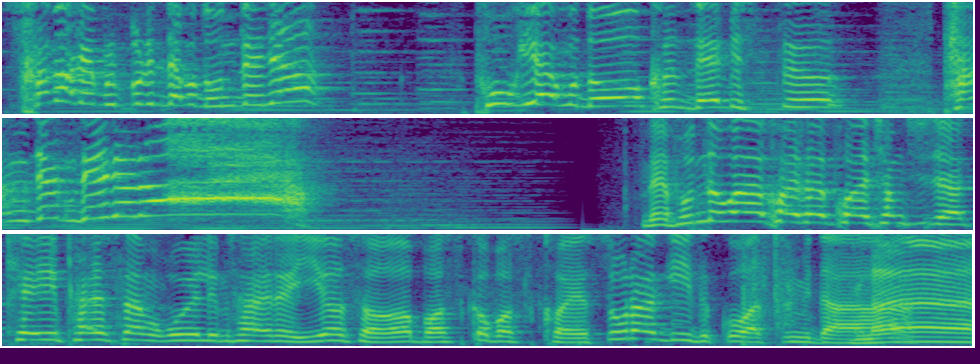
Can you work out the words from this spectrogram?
사막에 물 뿌린다고 논대냐? 포기하고 너 그 네비스트 당장 내려라! 네, 분노가 콸콸콸 청취자 K8351님 사연에 이어서 버스커 버스커의 소나기 듣고 왔습니다. 네.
